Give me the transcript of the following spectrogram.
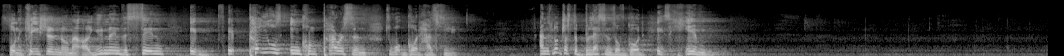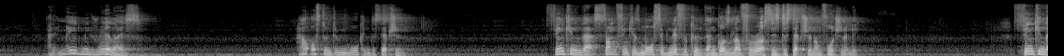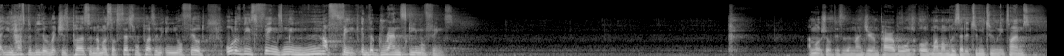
fornication, no matter uh, you name the sin, it, it pales in comparison to what God has for you. And it's not just the blessings of God, it's Him. And it made me realize how often do we walk in deception? Thinking that something is more significant than God's love for us is deception, unfortunately. Thinking that you have to be the richest person, the most successful person in your field, all of these things mean nothing in the grand scheme of things. I'm not sure if this is a Nigerian parable or, or my mom has said it to me too many times.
